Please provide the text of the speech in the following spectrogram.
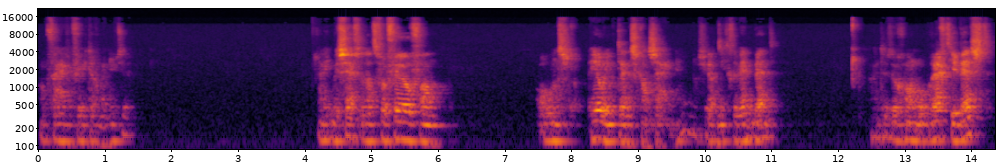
op 45 minuten. En ik besef dat dat voor veel van ons heel intens kan zijn. Hè? Als je dat niet gewend bent. Dus doe gewoon oprecht je best.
